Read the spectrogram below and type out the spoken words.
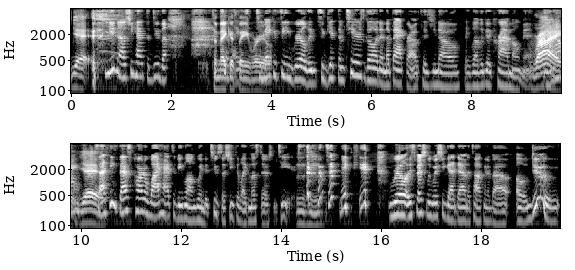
yeah. You know, she had to do the to make to, it like, seem real. To make it seem real and to get them tears going in the background because, you know, they love a good cry moment. you Right, know? yes. So I think that's part of why it had to be long winded too, so she could like muster some tears Mhm. to make it real, especially when she got down to talking about, oh, dude.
